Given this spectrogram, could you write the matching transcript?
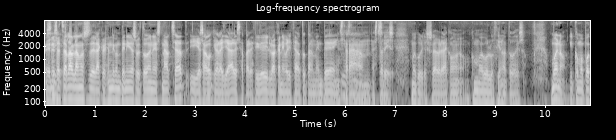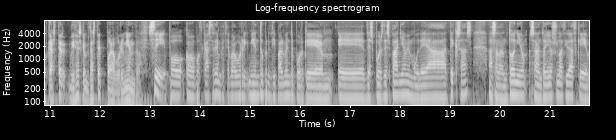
En Sí. esa charla hablamos de la creación de contenido, sobre todo en Snapchat, y es algo que ahora ya ha desaparecido y lo ha canibalizado totalmente Instagram, Instagram, Stories. sí. Muy curioso, la verdad, cómo, cómo evolucionó todo eso. Bueno, y como podcaster, dices que empezaste por aburrimiento. Sí, po- como podcaster empecé por aburrimiento principalmente porque mm, eh, después de España me mudé a Texas, a San Antonio. San Antonio es una ciudad que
